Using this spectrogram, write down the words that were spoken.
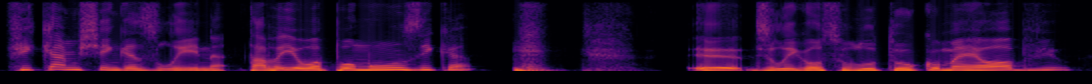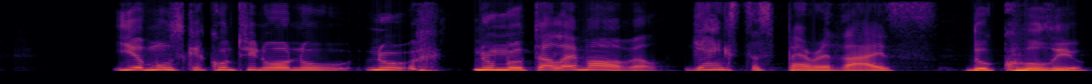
Ficámos sem gasolina. Estava eu a pôr música, eh, desligou-se o Bluetooth, como é óbvio, e a música continuou no, no, no meu telemóvel. Gangsta's Paradise, do Coolio.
